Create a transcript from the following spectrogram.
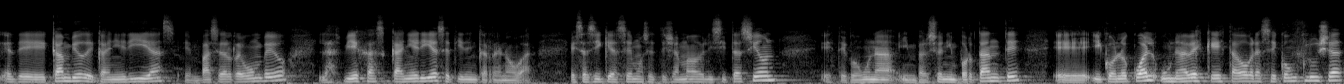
de cambio de cañerías en base al rebombeo. Las viejas cañerías se tienen que renovar. Es así que hacemos este llamado de licitación este, con una inversión importante eh, y con lo cual, una vez que esta obra se concluya,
